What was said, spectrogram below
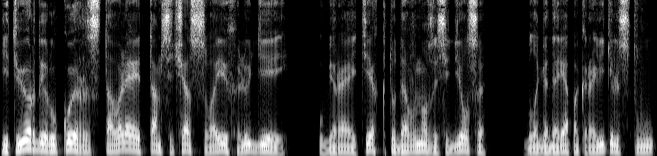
и твердой рукой расставляет там сейчас своих людей, убирая тех, кто давно засиделся благодаря покровительству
